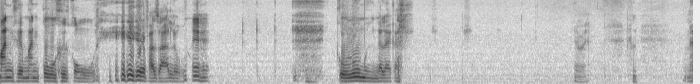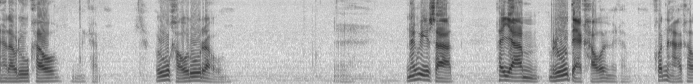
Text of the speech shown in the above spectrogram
มันคือมันกูคือกู ภาษาลุงกูรู้มึงก็แล้วกันใช่ไหมเรารู้เขานะครับ รู้เขารู้เรา นักวิทยาศาสตร์พยายามรู้แต่เขานะครับ ค้นหาเขา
